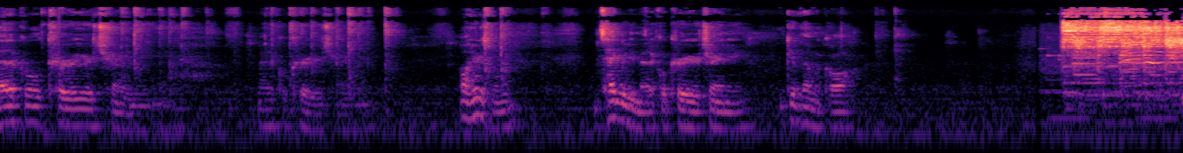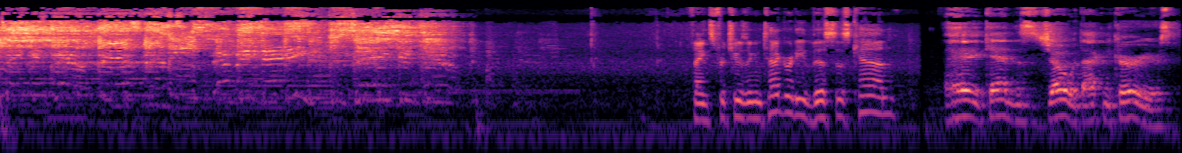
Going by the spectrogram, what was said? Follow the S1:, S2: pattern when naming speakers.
S1: Medical courier training. Medical courier training. Oh, here's one. Integrity Medical Courier Training. Give them a call.
S2: Thanks for choosing Integrity. This is Ken.
S1: Hey, Ken, this is Joe with Acme Couriers.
